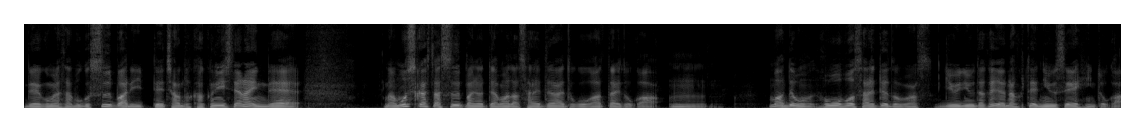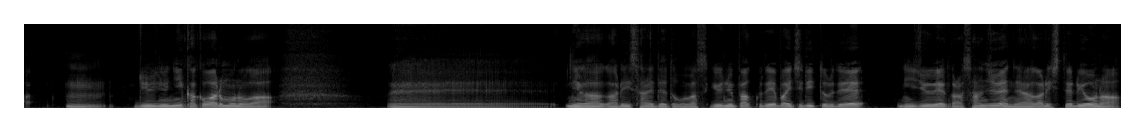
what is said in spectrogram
でごめんなさい僕スーパーに行ってちゃんと確認してないんでまあもしかしたらスーパーによってはまだされてないとこがあったりとかうん。まあでもほぼほぼされてると思います。牛乳だけじゃなくて乳製品とかうん。牛乳に関わるものがえー値上がりされてると思います牛乳パックで言えば1リットルで20円から30円値上がりしてるような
